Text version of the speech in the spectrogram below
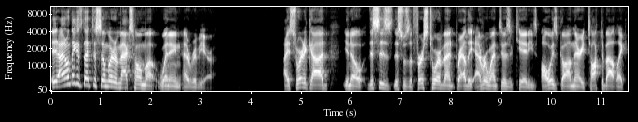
It, I don't think it's that dissimilar to Max Homa winning at Riviera. I swear to God, you know, this is this was the first tour event Bradley ever went to as a kid. He's always gone there. He talked about like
